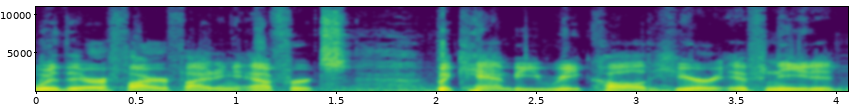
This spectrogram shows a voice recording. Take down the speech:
with their firefighting efforts, but can be recalled here if needed.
